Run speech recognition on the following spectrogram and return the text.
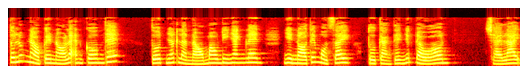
tôi lúc nào cây nó lại ăn cơm thế. Tốt nhất là nó mau đi nhanh lên, nhìn nó thêm một giây, tôi càng thêm nhức đầu hơn. Trái lại,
